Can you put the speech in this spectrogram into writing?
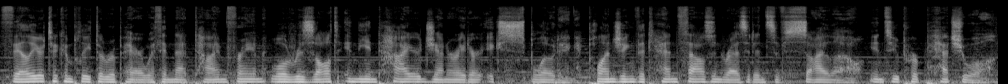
Failure to complete the repair within that time frame will result in the entire generator exploding, plunging the 10,000 residents of Silo into perpetual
